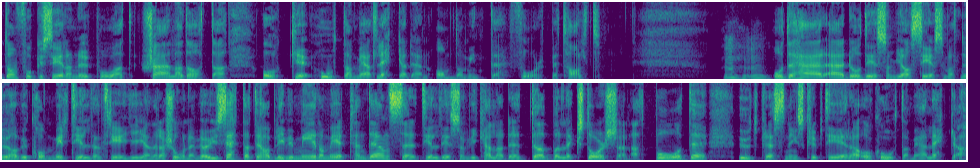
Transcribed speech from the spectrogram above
de fokuserar nu på att stjäla data och eh, hota med att läcka den om de inte får betalt. Mm-hmm. Och det här är då det som jag ser som att nu har vi kommit till den tredje generationen. Vi har ju sett att det har blivit mer och mer tendenser till det som vi kallade double extortion, att både utpressningskryptera och hota med att läcka.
